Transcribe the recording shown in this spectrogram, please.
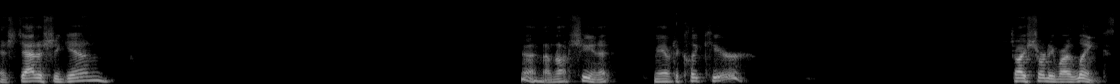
and status again. Yeah, and I'm not seeing it. We have to click here. Try sorting by length.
